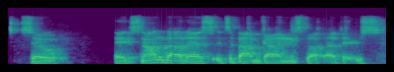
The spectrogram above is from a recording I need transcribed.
So it's not about us, it's about God and it's about others.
